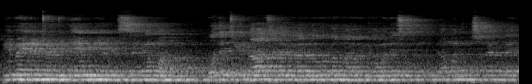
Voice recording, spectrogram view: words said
ప్రియమైనటువంటి దేవుని యొక్క సంగమ. మొదటి రాజుల గ్రంథంలో మనం గమనిస్తు గమనించినట్లయితే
